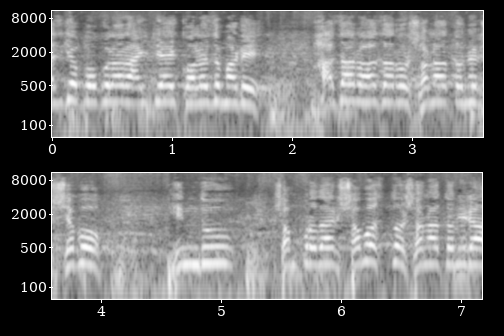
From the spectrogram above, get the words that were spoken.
আজকে বগুড়ার আইটিআই কলেজ মাঠে হাজারো হাজারো সনাতনের সেবক হিন্দু সম্প্রদায়ের সমস্ত সনাতনীরা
